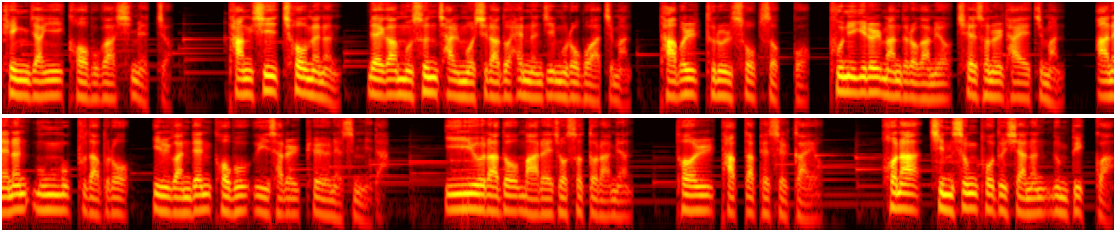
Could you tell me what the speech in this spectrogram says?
굉장히 거부가 심했죠. 당시 처음에는 내가 무슨 잘못이라도 했는지 물어보았지만 답을 들을 수 없었고 분위기를 만들어가며 최선을 다했지만 아내는 묵묵부답으로 일관된 거부 의사를 표현했습니다. 이유라도 말해줬었더라면 덜 답답했을까요? 허나 짐승 보듯이 하는 눈빛과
